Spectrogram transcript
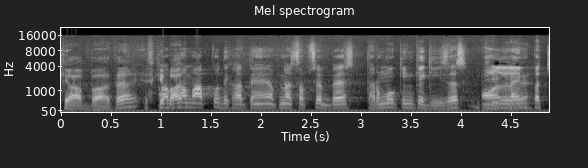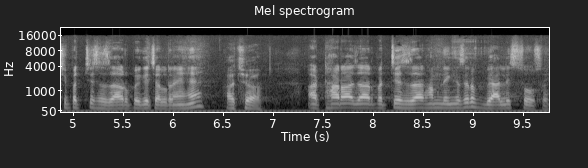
क्या बात है। इसके बाद? हम आपको दिखाते हैं अपना सबसे बेस्ट थर्मो किंग के गीजर्स ऑनलाइन पच्चीस पच्चीस हज़ार रुपए के चल रहे हैं। अच्छा। अठारह हज़ार पच्चीस हज़ार हम देंगे सिर्फ़ बयालीस सौ से।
